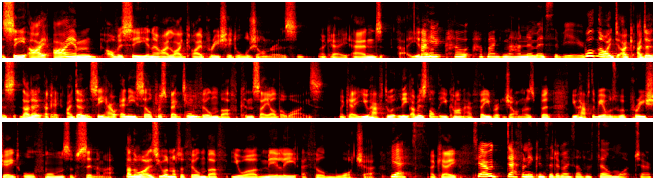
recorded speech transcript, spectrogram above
See, I, I am obviously, you know, I like, I appreciate all genres. Okay, and uh, you know, how, you, how, how magnanimous of you. Well, no, I, I, I don't. i don't. Okay, I don't see how any self-respecting film buff can say otherwise. Okay, you have to at least. I mean, it's not that you can't have favorite genres, but you have to be able to appreciate all forms of cinema. Otherwise, you are not a film buff. You are merely a film watcher. yes. Okay, See, I would definitely consider myself a film watcher.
